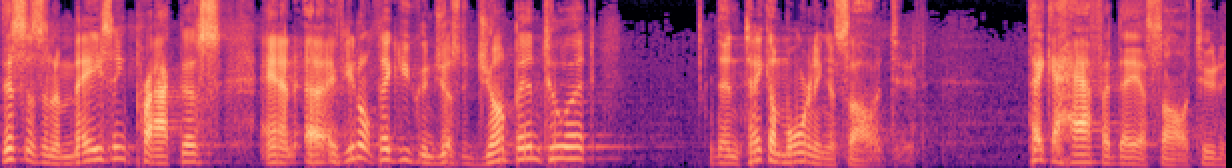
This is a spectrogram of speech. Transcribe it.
this is an amazing practice. And uh, if you don't think you can just jump into it, then take a morning of solitude. Take a half a day of solitude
